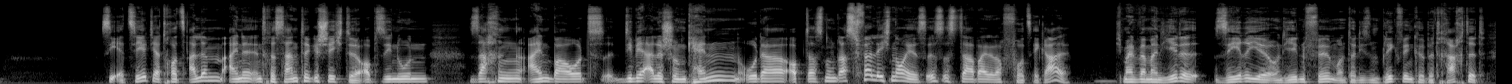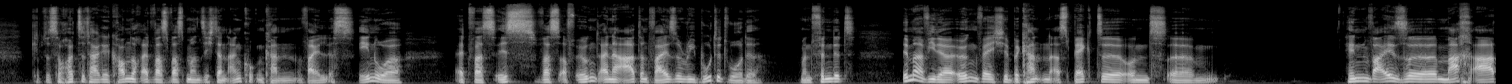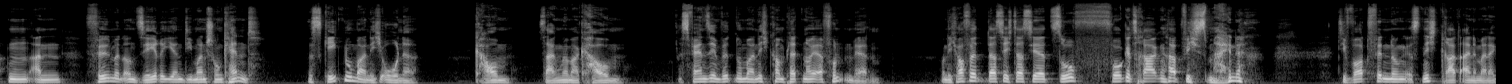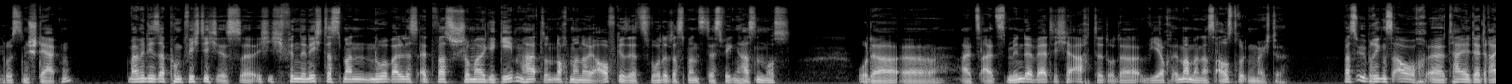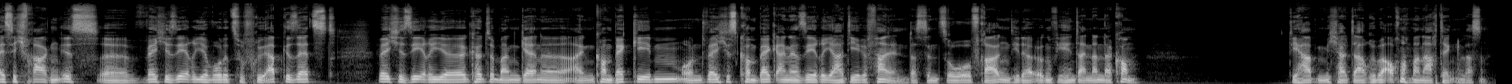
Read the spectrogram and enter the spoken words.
Sie erzählt ja trotz allem eine interessante Geschichte, ob sie nun Sachen einbaut, die wir alle schon kennen, oder ob das nun was völlig Neues ist, ist dabei doch furz egal. Ich meine, wenn man jede Serie und jeden Film unter diesem Blickwinkel betrachtet, gibt es ja heutzutage kaum noch etwas, was man sich dann angucken kann, weil es eh nur etwas ist, was auf irgendeine Art und Weise rebootet wurde. Man findet immer wieder irgendwelche bekannten Aspekte und ähm, Hinweise, Macharten an Filmen und Serien, die man schon kennt. Es geht nun mal nicht ohne. Kaum, sagen wir mal kaum. Das Fernsehen wird nun mal nicht komplett neu erfunden werden. Und ich hoffe, dass ich das jetzt so vorgetragen habe, wie ich es meine. Die Wortfindung ist nicht gerade eine meiner größten Stärken weil mir dieser Punkt wichtig ist. Äh, ich, ich finde nicht, dass man nur, weil es etwas schon mal gegeben hat und nochmal neu aufgesetzt wurde, dass man es deswegen hassen muss oder äh, als, als minderwertig erachtet oder wie auch immer man das ausdrücken möchte. Was übrigens auch äh, Teil der 30 Fragen ist, äh, welche Serie wurde zu früh abgesetzt, welche Serie könnte man gerne einen Comeback geben und welches Comeback einer Serie hat dir gefallen? Das sind so Fragen, die da irgendwie hintereinander kommen. Die haben mich halt darüber auch nochmal nachdenken lassen.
